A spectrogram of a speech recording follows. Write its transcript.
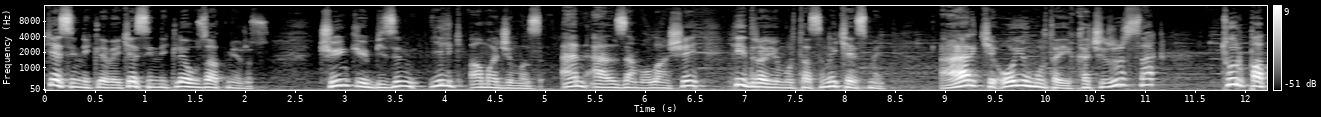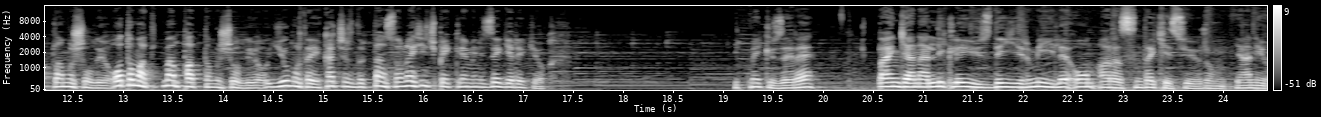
kesinlikle ve kesinlikle uzatmıyoruz. Çünkü bizim ilk amacımız en elzem olan şey Hidra yumurtasını kesmek. Eğer ki o yumurtayı kaçırırsak tur patlamış oluyor. Otomatikman patlamış oluyor. Yumurtayı kaçırdıktan sonra hiç beklemenize gerek yok. Bitmek üzere. Ben genellikle %20 ile 10 arasında kesiyorum. Yani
